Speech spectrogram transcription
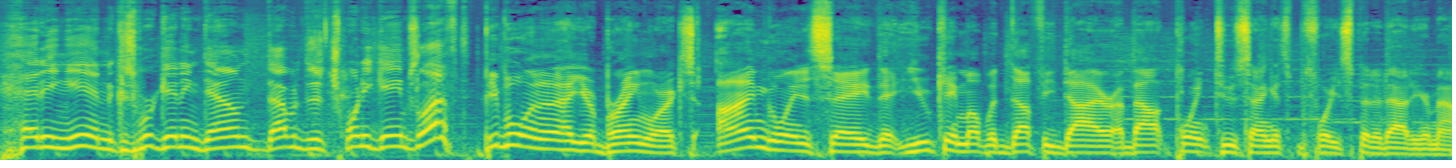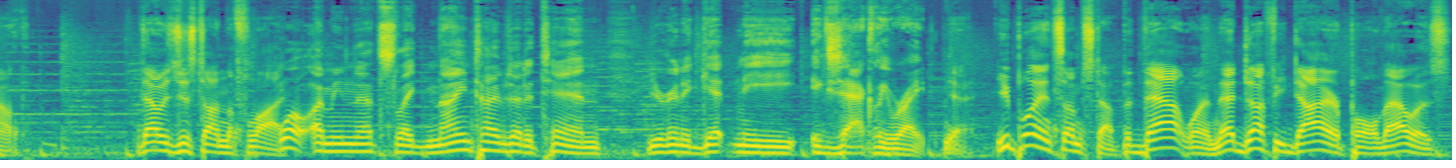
heading in because we're getting down. That was the 20 games left. People want to know how your brain works. I'm going to say that you came up with Duffy Dyer about 0.2 seconds before you spit it out of your mouth. That was just on the fly. Well, I mean, that's like nine times out of 10, you're going to get me exactly right. yeah, you playing some stuff, but that one, that Duffy Dyer poll, that was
